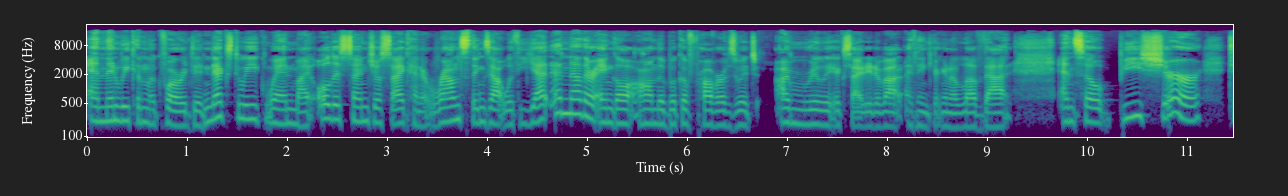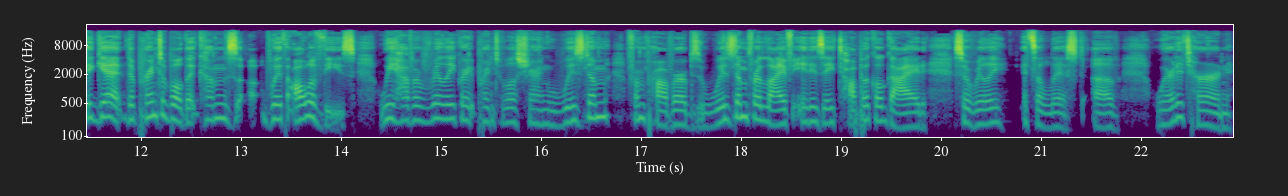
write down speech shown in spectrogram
And then we can look forward to next week when my oldest son, Josiah, kind of rounds things out with yet another angle on the book of Proverbs, which I'm really excited about. I think you're going to love that. And so be sure to get the printable that comes with all of these. We have a really great printable sharing wisdom from Proverbs, wisdom for life. It is a topical guide. So really, it's a list of where to turn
